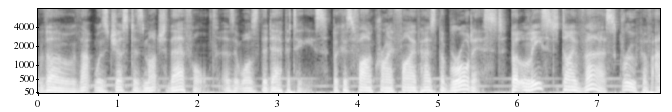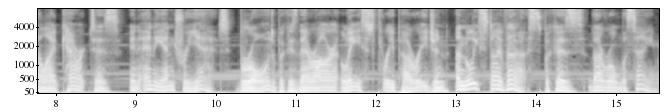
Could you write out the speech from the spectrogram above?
though that was just as much their fault as it was the deputies, because Far Cry 5 has the broadest, but least diverse group of allied characters in any entry yet. Broad because there are at least three per region, and least diverse because they're all the same.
